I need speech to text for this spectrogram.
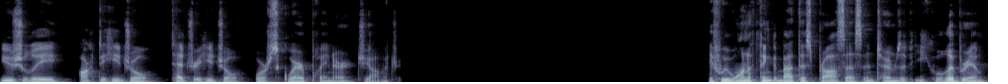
usually octahedral, tetrahedral, or square planar geometry. If we want to think about this process in terms of equilibrium,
